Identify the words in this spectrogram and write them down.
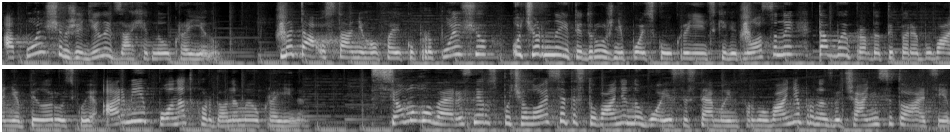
а Польща вже ділить Західну Україну. Мета останнього фейку про Польщу очорнити дружні польсько-українські відносини та виправдати перебування білоруської армії понад кордонами України. З 7 вересня розпочалося тестування нової системи інформування про надзвичайні ситуації.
